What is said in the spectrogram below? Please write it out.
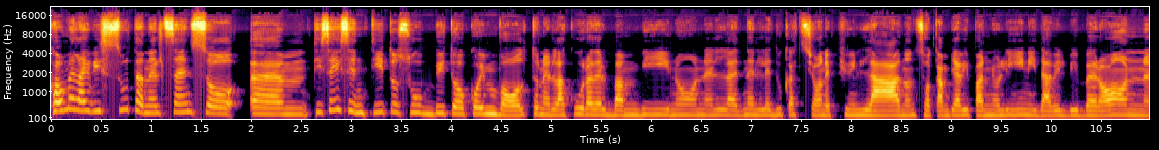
come l'hai vissuta nel senso, ehm, ti sei sentito subito coinvolto nella cura del bambino, nel nell'educazione più in là, non so, cambiavi i pannolini, davi il biberon,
